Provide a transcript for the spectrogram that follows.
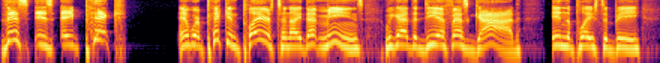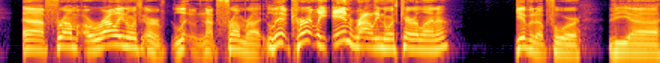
This is a pick. And we're picking players tonight. That means we got the DFS God in the place to be uh, from Raleigh, North, or li- not from Raleigh, li- currently in Raleigh, North Carolina. Give it up for the uh,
